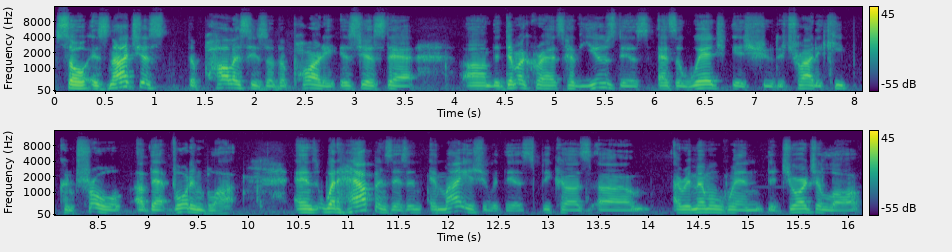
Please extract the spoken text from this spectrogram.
So it's not just the policies of the party. It's just that um, the Democrats have used this as a wedge issue to try to keep control of that voting bloc. And what happens is, and, and my issue with this, because um, I remember when the Georgia law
